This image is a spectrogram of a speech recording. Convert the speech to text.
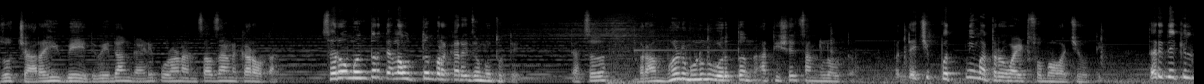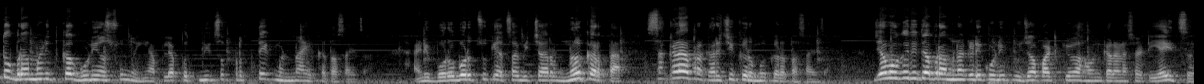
जो चारही वेद वेदांग आणि पुराणांचा जाणकार होता. सर्व मंत्र त्याला उत्तम प्रकारे जमत होते. त्याचं ब्राह्मण म्हणून वर्तन अतिशय चांगलं होतं. पण त्याची पत्नी मात्र वाईट स्वभावाची होती. तरी देखील तो ब्राह्मण इतका गुणी असूनही आपल्या पत्नीचं प्रत्येक म्हणणं ऐकत असायचा. आणि बरोबर चूक याचा विचार न करता सगळ्या प्रकारची कर्म करत असायचा. जेव्हा कधी त्या ब्राह्मणाकडे कोणी पूजापाठ किंवा हवन करण्यासाठी यायचं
